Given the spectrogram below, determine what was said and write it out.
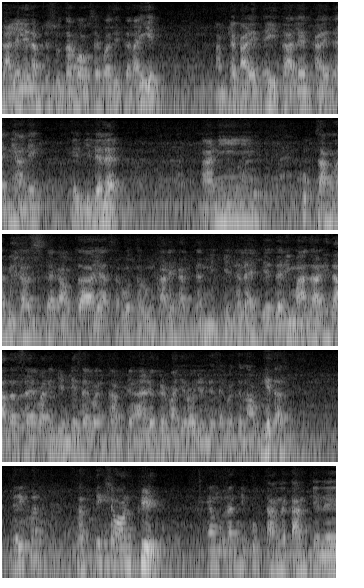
झालेले आहेत आमचे सुतार भाऊसाहेब आज इथं नाही आहेत आमच्या काळेत इथं आले आहेत. काळेत त्यांनी अनेक हे दिलेलं आहे. आणि खूप चांगला विकास या गावचा या सर्व तरुण कार्यकर्त्यांनी केलेला आहे. ते जरी माझं आणि दादासाहेब आणि झेंडे साहेबांचं आमच्या ॲडव्होकेट बाजीराव झेंडे साहेबांचं नाव घेत असलं तरी पण प्रत्यक्ष ऑन फील्ड या मुलांनी खूप चांगलं काम केले.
